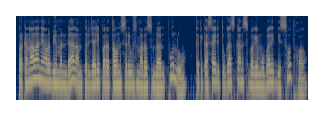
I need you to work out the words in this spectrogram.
Perkenalan yang lebih mendalam terjadi pada tahun 1990 ketika saya ditugaskan sebagai mubalik di South Hall.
